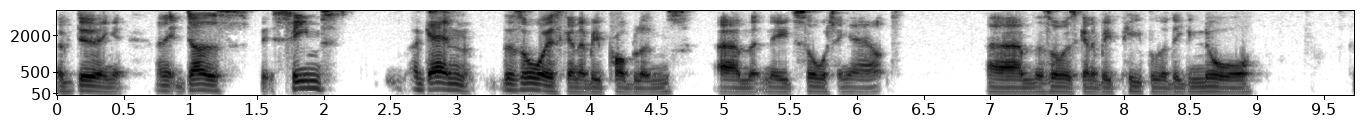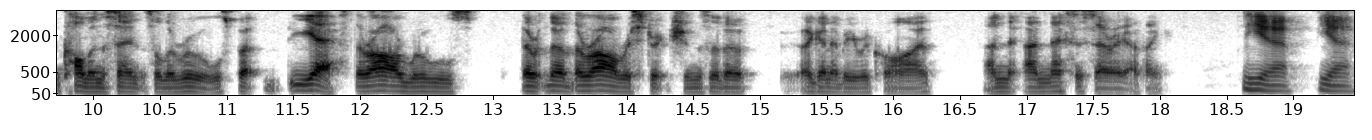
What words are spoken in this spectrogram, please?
of doing it, and it does. It seems again, there's always going to be problems um, that need sorting out. Um, there's always going to be people that ignore common sense or the rules. But yes, there are rules. There, there, there are restrictions that are, are going to be required and, and necessary. I think. Yeah, yeah.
